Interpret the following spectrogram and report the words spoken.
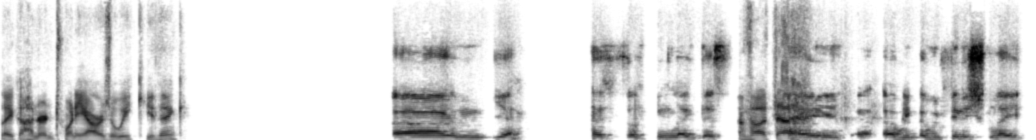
Like 120 hours a week, you think? Um, yeah, something like this. About that, I, uh, I, would, I would finish late,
